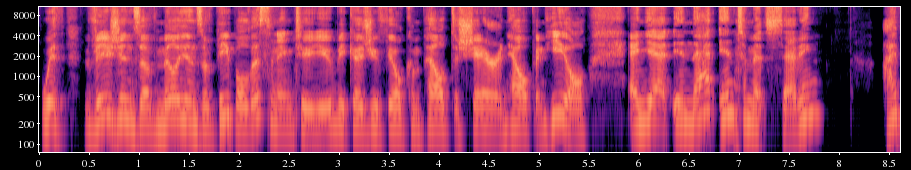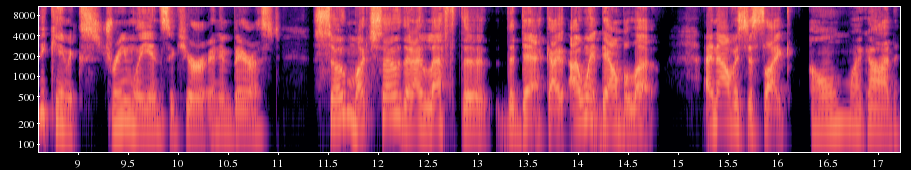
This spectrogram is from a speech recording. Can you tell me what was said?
with visions of millions of people listening to you because you feel compelled to share and help and heal. And yet in that intimate setting, I became extremely insecure and embarrassed. So much so that I left the, the deck. I, I went down below and I was just like, Oh my God.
